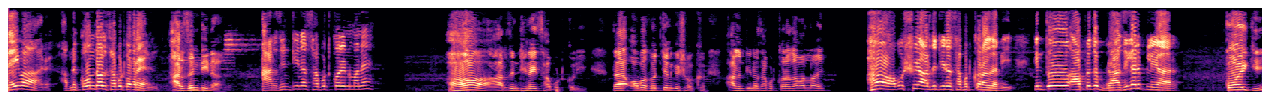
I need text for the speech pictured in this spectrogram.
নেইমার আপনি কোন দল সাপোর্ট করেন? আর্জেন্টিনা। আর্জেন্টিনা সাপোর্ট করেন মানে? হ্যাঁ আর্জেন্টিনাই সাপোর্ট করি। তা অবাক হচ্ছেন কৃষক আর্জেন্টিনা সাপোর্ট করা যাবার লয়? হ্যাঁ অবশ্যই আর্জেন্টিনা সাপোর্ট করা যাবে। কিন্তু আপনি তো ব্রাজিলের প্লেয়ার কয় কি?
